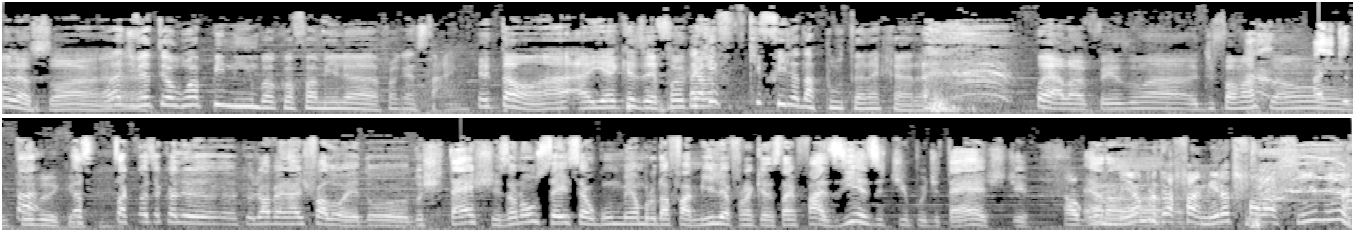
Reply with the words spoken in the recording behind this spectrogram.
Olha só. Ela é. devia ter alguma pinimba com a família Frankenstein. Então, a- aí é, quer dizer, foi o que Mas ela. que, que filha da puta, né, cara? Ué, ela fez uma difamação tá. pública. Essa, essa coisa que, ele- que o Jovem Nerd falou aí, do- dos testes, eu não sei se algum membro da família Frankenstein fazia esse tipo de teste. Algum Era- membro da família tu falar assim, meio.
